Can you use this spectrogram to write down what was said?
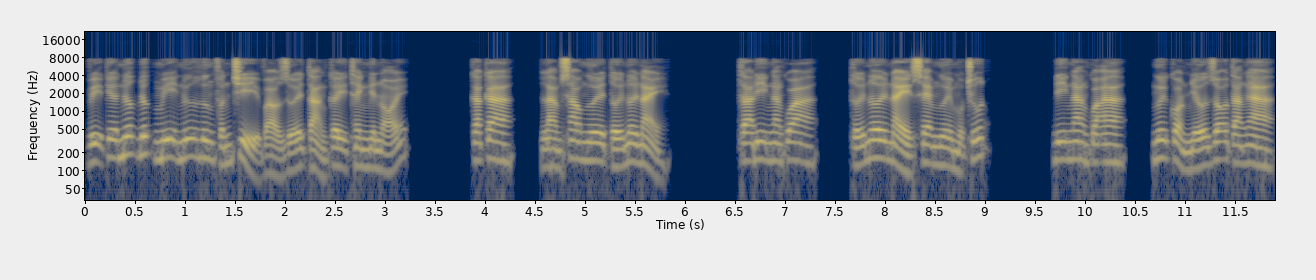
Vị kia nước Đức Mỹ nữ hưng phấn chỉ vào dưới tảng cây thanh niên nói. Ca ca, làm sao ngươi tới nơi này? Ta đi ngang qua, tới nơi này xem ngươi một chút. Đi ngang qua A, ngươi còn nhớ rõ ta Nga,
